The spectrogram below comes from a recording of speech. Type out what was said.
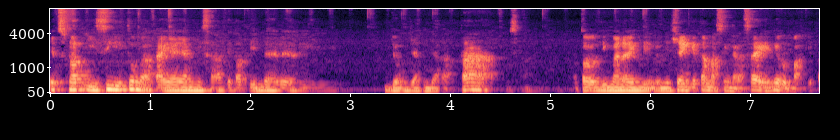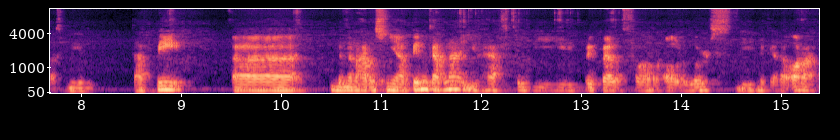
it's not easy itu nggak kayak yang misal kita pindah dari Jogja ke Jakarta misalnya atau di mana yang di Indonesia yang kita masih ngerasa ya ini rumah kita sendiri. Tapi uh, benar harus nyiapin karena you have to be prepared for all the worst di negara orang.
